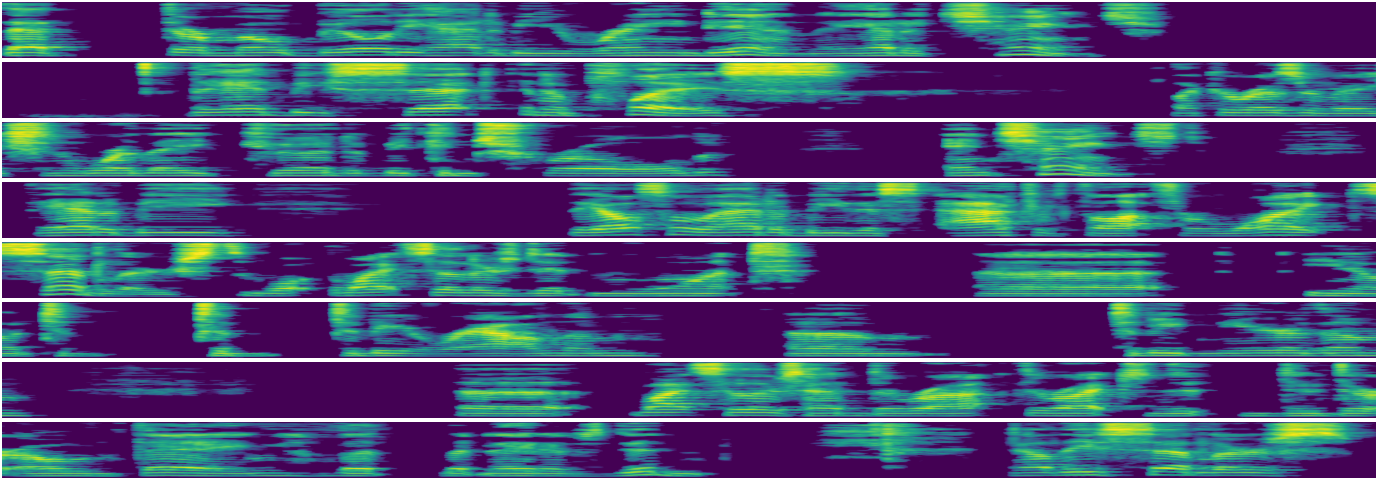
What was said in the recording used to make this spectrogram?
that their mobility had to be reined in. They had to change. They had to be set in a place, like a reservation, where they could be controlled and changed. They had to be. They also had to be this afterthought for white settlers. White settlers didn't want, uh, you know, to, to to be around them um, to be near them. Uh, white settlers had the right the right to do their own thing, but but natives didn't. Now these settlers,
